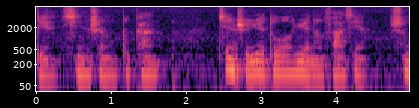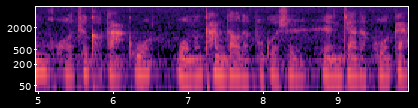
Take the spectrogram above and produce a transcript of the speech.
便心生不甘。见识越多，越能发现，生活这口大锅，我们看到的不过是人家的锅盖，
